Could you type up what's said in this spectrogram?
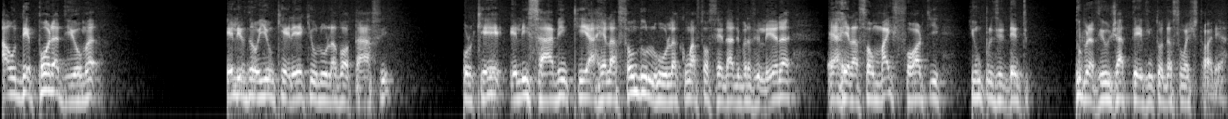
ao depor a Dilma, eles não iam querer que o Lula votasse, porque eles sabem que a relação do Lula com a sociedade brasileira é a relação mais forte que um presidente do Brasil já teve em toda a sua história.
